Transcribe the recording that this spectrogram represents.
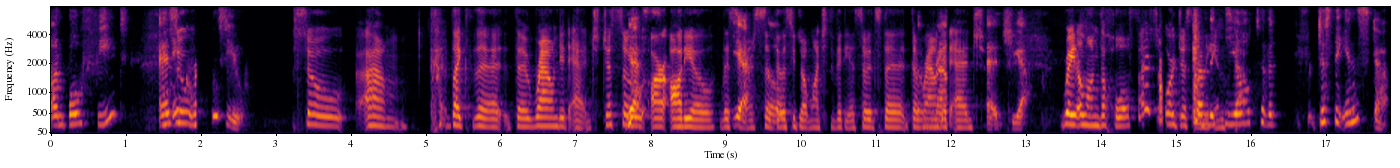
on both feet and so, it grounds you. So um like the the rounded edge just so yes. our audio listeners yes. so, so, those who don't watch the video so it's the the, the rounded edge edge yeah right along the whole foot or just from the, the heel to the just the instep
